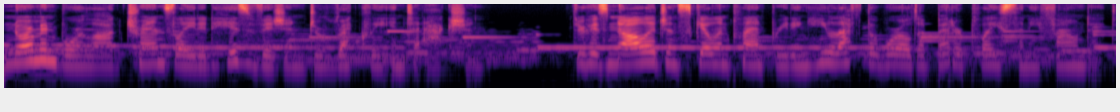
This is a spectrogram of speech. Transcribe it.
Norman Borlaug translated his vision directly into action. Through his knowledge and skill in plant breeding, he left the world a better place than he found it.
